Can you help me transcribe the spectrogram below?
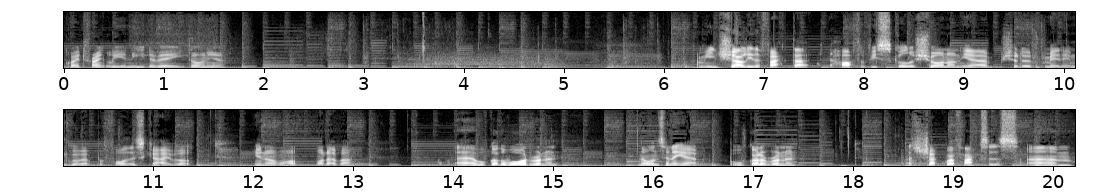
Quite frankly, you need to be, don't you? I mean, surely the fact that half of his skull is shown on here should have made him go up before this guy, but you know what, whatever. Uh, we've got the ward running. No one's in it yet, but we've got it running. Let's check our faxes. Um,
